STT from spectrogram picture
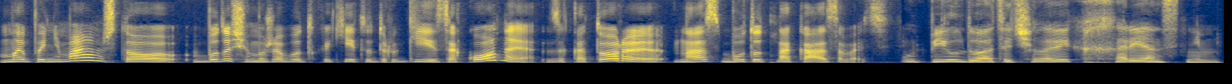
мы понимаем, что в будущем уже будут какие-то другие законы, за которые нас будут наказывать. Убил 20 человек, хрен с ним.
